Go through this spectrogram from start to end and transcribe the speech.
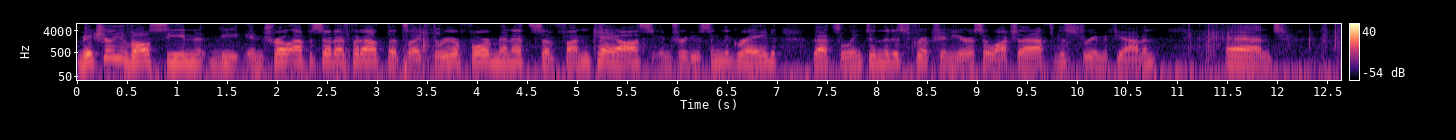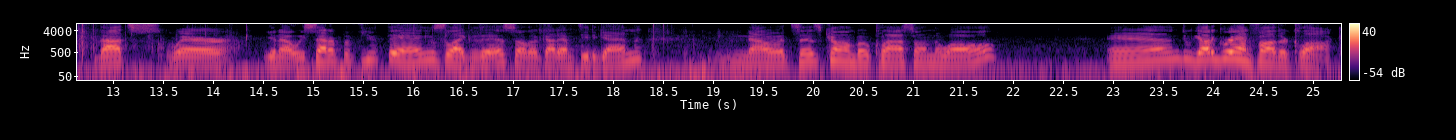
Make sure you've all seen the intro episode I put out that's like three or four minutes of fun chaos introducing the grade. That's linked in the description here, so watch that after the stream if you haven't. And that's where you know, we set up a few things like this, although it got emptied again. Now it says combo class on the wall. And we got a grandfather clock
